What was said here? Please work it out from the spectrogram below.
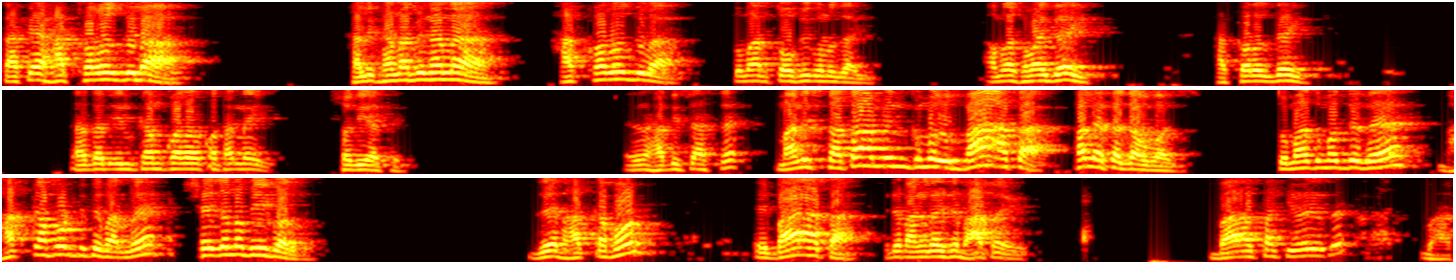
তাকে হাত খরচ দিবা। খালি খানা পিনা না, হাত খরচ দিবা। তোমার তৌফিক অনুযায়ী। আমরা সবাই দেই? হাত খরচ দেই? তাদের ইনকাম করার কথা নেই শরিয়াতে। হাদিস আসছে মানুষ তাতা মিনকুমুল বা আতা ফলে এটা যাওয়াজ তোমাদের মধ্যে যে ভাত কাপড় দিতে পারবে, সেই জন্য বিয়ে করবে। যে ভাত কাপড়, এই বা আতা এটা বাংলাদেশে ভাত হয়ে গেছে। বা আতা কি হয়ে গেছে? ভাত।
